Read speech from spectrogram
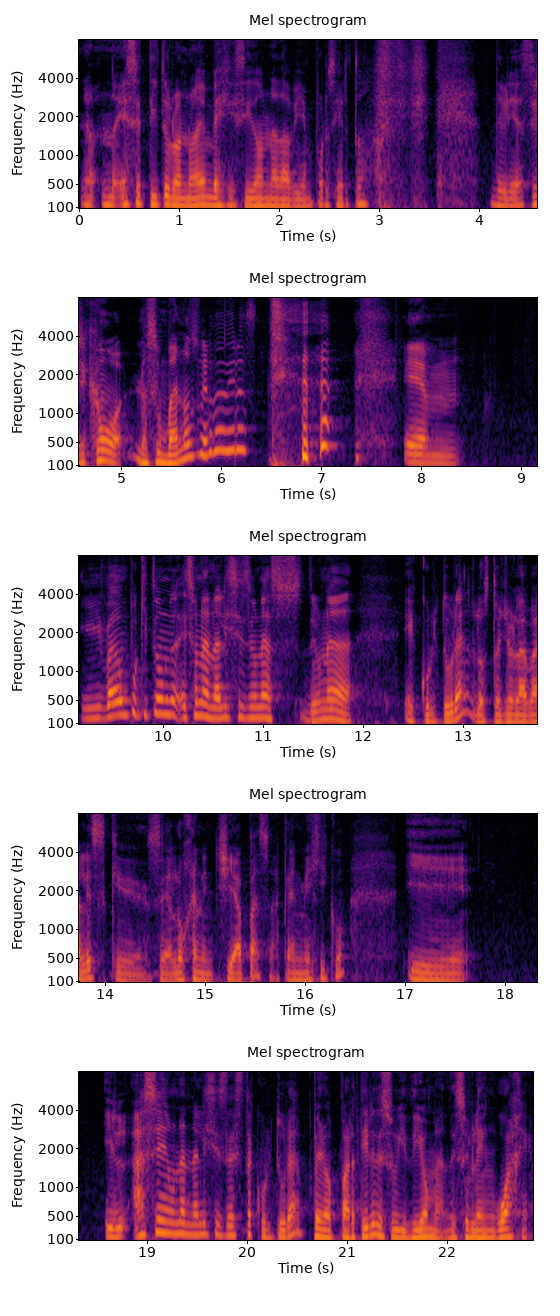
no, ese título no ha envejecido nada bien, por cierto. Debería ser como los humanos verdaderos. Em, y va un poquito, es un análisis de, unas, de una eh, cultura, los toyolavales que se alojan en Chiapas, acá en México. Y, y hace un análisis de esta cultura, pero a partir de su idioma, de su lenguaje.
